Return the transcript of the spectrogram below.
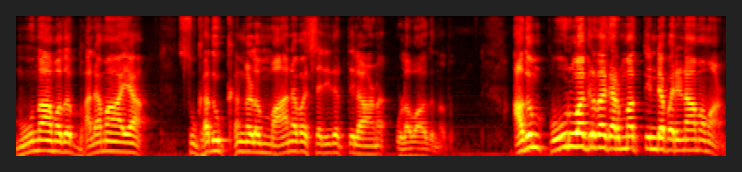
മൂന്നാമത് ഫലമായ സുഖദുഃഖങ്ങളും മാനവ ശരീരത്തിലാണ് ഉളവാകുന്നത്. അതും പൂർവകൃതകർമ്മത്തിന്റെ പരിണാമമാണ്.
